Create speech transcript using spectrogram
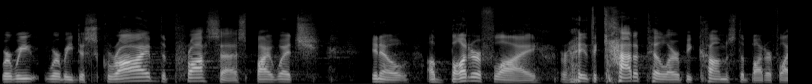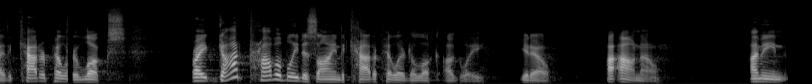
Where we, where we describe the process by which you know, a butterfly, right? The caterpillar becomes the butterfly. The caterpillar looks right? God probably designed the caterpillar to look ugly, you know. I, I, don't know. I mean,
